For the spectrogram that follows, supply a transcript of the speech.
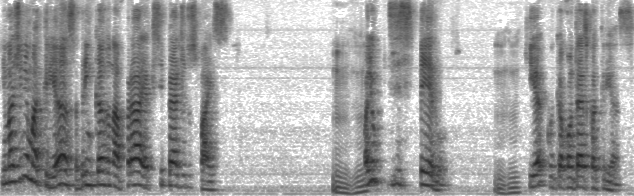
Imagine uma criança brincando na praia que se perde dos pais. Uhum. Olha o desespero uhum. que, é, que acontece com a criança.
